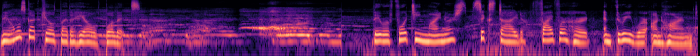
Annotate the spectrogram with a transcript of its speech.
They almost got killed by the hail of bullets. They were 14 minors, 6 died, 5 were hurt, and 3 were unharmed.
